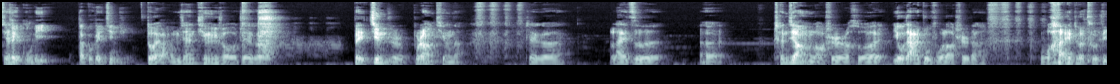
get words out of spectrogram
你可以鼓励，但不可以禁止，对，我？们先听一首这个被禁止不让听的，这个来自呃陈将老师和佑大祝福老师的《我爱这土地》。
